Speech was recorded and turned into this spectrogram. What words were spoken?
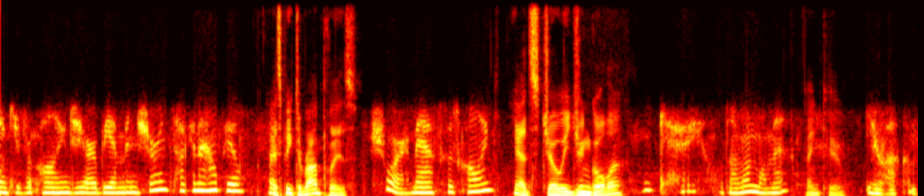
Thank you for calling GRBM Insurance. How can I help you? Can I speak to Rob, please? Sure. May I ask who's calling? Yeah, it's Joey Giangola. Okay. Hold on one moment. Thank you. You're welcome.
